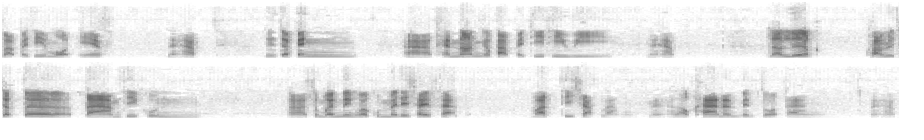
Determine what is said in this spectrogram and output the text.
ปรับไปที่โหมด F นะครับ หรือถ้าเป็นอ่า Canon ก็ปรับไปที่ทีวีนะครับ แล้วเลือกความเร็วชัตเตอร์ตามที่คุณเสมือนหนึ่งว่าคุณไม่ได้ใช้แฟลชวัดที่ฉากหลังนะเอาค่านั้นเป็นตัวตั้งนะครับ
